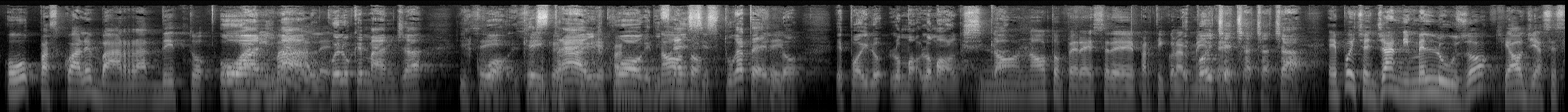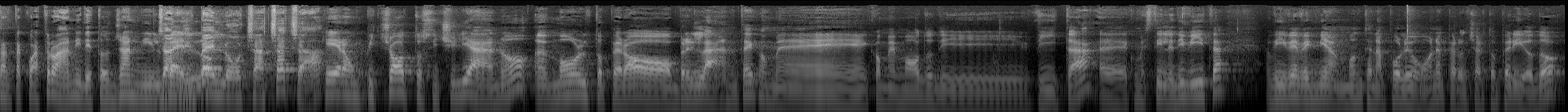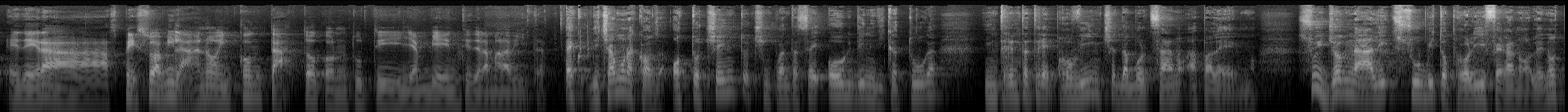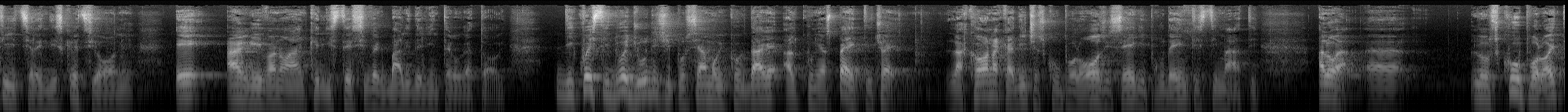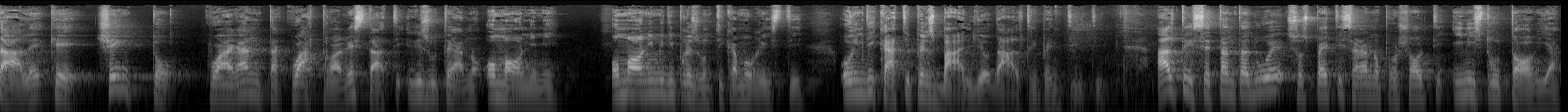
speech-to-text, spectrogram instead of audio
O Pasquale Barra, detto o O Animale. quello che mangia il Sì, cuore, che sì, estrae che- il che fa- cuore di noto- Francis Turatello e poi lo, lo, lo morsica. No, noto per essere e particolarmente... poi c'è Cia Cia Cia, E poi c'è Gianni Melluso, che oggi ha 64 anni, detto Gianni il Gianni Bello, il Bello o Cia Cia Cia. che era un picciotto siciliano, eh, molto però brillante come, come modo di vita, eh, come stile di vita. Viveva in Monte Napoleone per un certo periodo ed era spesso a Milano in contatto con tutti gli ambienti della malavita. Ecco, diciamo una cosa, 856 ordini di cattura in 33 province da Bolzano a Palermo. Sui giornali subito proliferano le notizie, le indiscrezioni e arrivano anche gli stessi verbali degli interrogatori. Di questi due giudici possiamo ricordare alcuni aspetti, cioè la cronaca dice scrupolosi, seri, prudenti, stimati. Allora, eh, lo scrupolo è tale che 144 arrestati risulteranno omonimi, omonimi di presunti camorristi o indicati per sbaglio da altri pentiti. Altri 72 sospetti saranno prosciolti in istruttoria.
